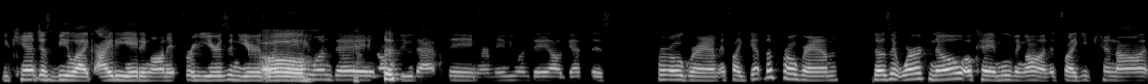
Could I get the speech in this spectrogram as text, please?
you can't just be like ideating on it for years and years. Oh. Like maybe one day I'll do that thing, or maybe one day I'll get this program. It's like get the program. Does it work? No. Okay, moving on. It's like you cannot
